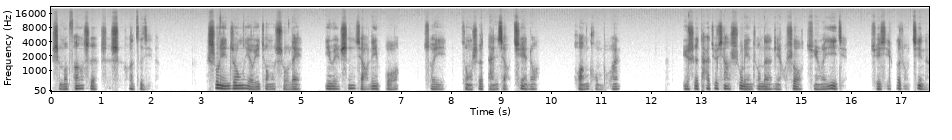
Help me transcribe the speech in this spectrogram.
什么方式是适合自己的。树林中有一种鼠类，因为身小力薄，所以。总是胆小怯懦，惶恐不安。于是他就向树林中的鸟兽询问意见，学习各种技能。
